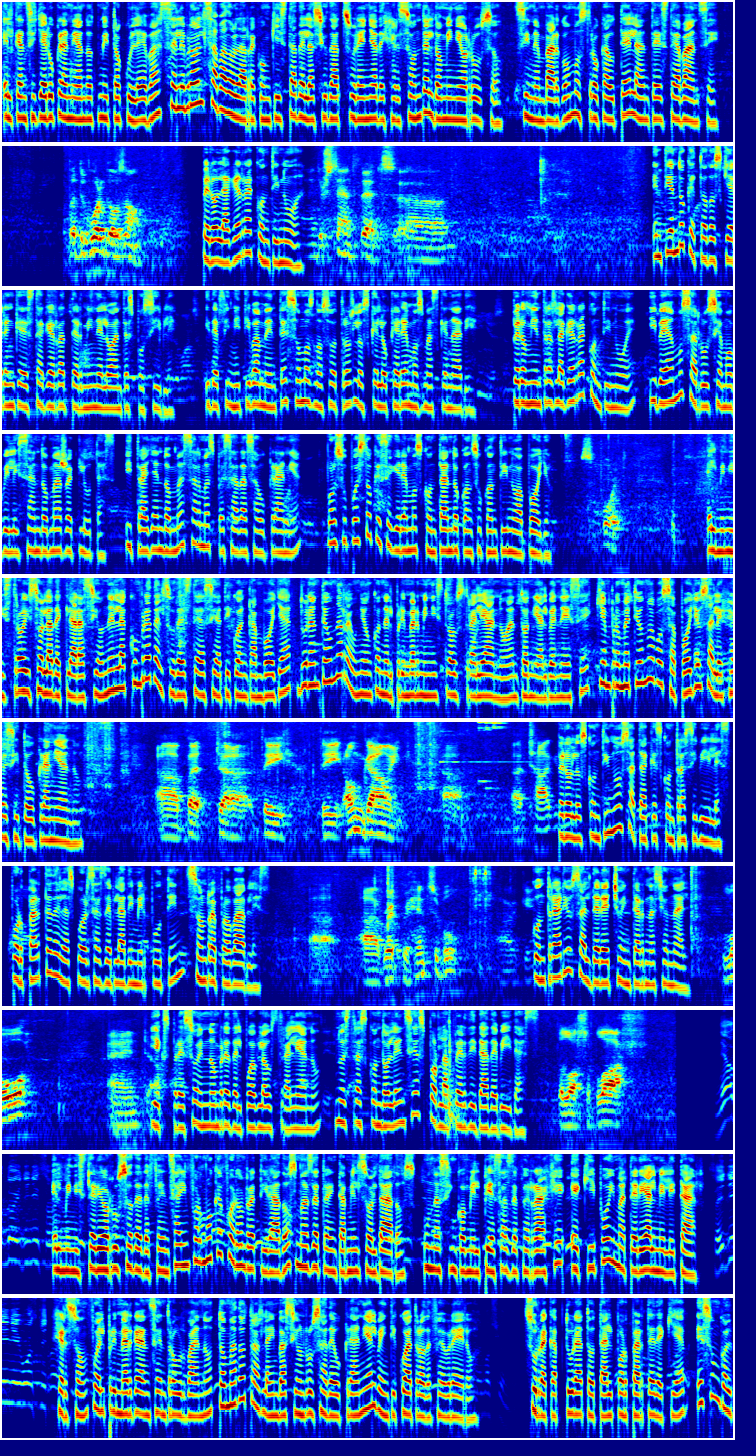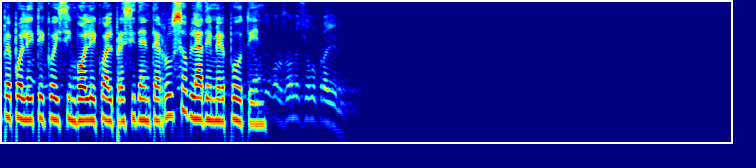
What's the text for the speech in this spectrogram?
El canciller ucraniano Dmitro Kuleva celebró el sábado la reconquista de la ciudad sureña de Gerson del dominio ruso. Sin embargo, mostró cautela ante este avance. Pero la guerra continúa. Entiendo que todos quieren que esta guerra termine lo antes posible, y definitivamente somos nosotros los que lo queremos más que nadie. Pero mientras la guerra continúe y veamos a Rusia movilizando más reclutas y trayendo más armas pesadas a Ucrania, por supuesto que seguiremos contando con su continuo apoyo. El ministro hizo la declaración en la cumbre del sudeste asiático en Camboya durante una reunión con el primer ministro australiano Anthony Albanese, quien prometió nuevos apoyos al ejército ucraniano. Pero los continuos ataques contra civiles por parte de las fuerzas de Vladimir Putin son reprobables, contrarios al derecho internacional. Y expreso en nombre del pueblo australiano nuestras condolencias por la pérdida de vidas. El Ministerio ruso de Defensa informó que fueron retirados más de 30.000 soldados, unas 5.000 piezas de ferraje, equipo y material militar. Gerson fue el primer gran centro urbano tomado tras la invasión rusa de Ucrania el 24 de febrero. Su recaptura total por parte de Kiev es un golpe político y simbólico al presidente ruso Vladimir Putin.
